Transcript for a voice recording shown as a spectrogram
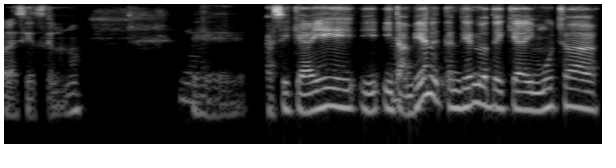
por así decirlo, ¿no? Eh, así que ahí, y, también entendiendo de que hay muchos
